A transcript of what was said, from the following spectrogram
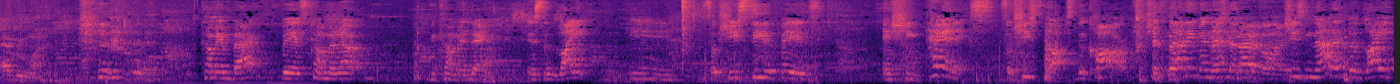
Everyone. coming back, feds coming up, we coming down. It's a light. Mm. So she see the feds and she panics. So she stops the car. She's not even at the She's not at the light.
